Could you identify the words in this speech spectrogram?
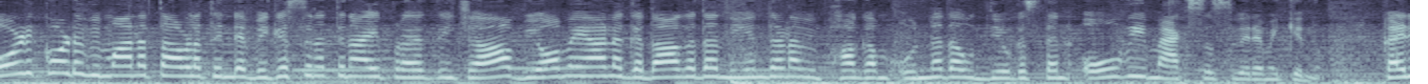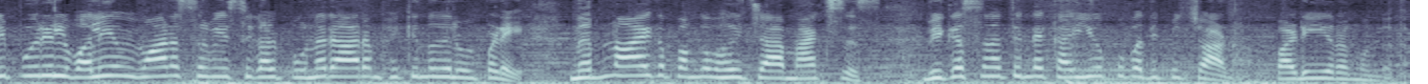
കോഴിക്കോട് വിമാനത്താവളത്തിന്റെ വികസനത്തിനായി പ്രയത്നിച്ച വ്യോമയാന ഗതാഗത നിയന്ത്രണ വിഭാഗം ഉന്നത ഉദ്യോഗസ്ഥൻ ഒ വി മാക്സിസ് വിരമിക്കുന്നു. കരിപ്പൂരിൽ വലിയ വിമാന സർവീസുകൾ പുനരാരംഭിക്കുന്നതിലുൾപ്പെടെ നിർണായക പങ്കുവഹിച്ച മാക്സിസ് വികസനത്തിന്റെ കയ്യൊപ്പ് പതിപ്പിച്ചാണ് പടിയിറങ്ങുന്നത്.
